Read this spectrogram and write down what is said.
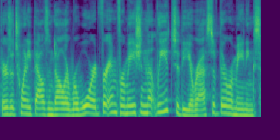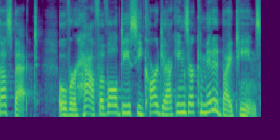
There's a $20,000 reward for information that leads to the arrest of the remaining suspect. Over half of all DC carjackings are committed by teens,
